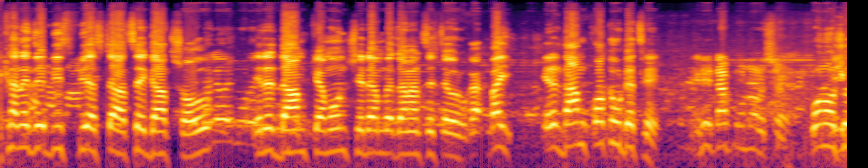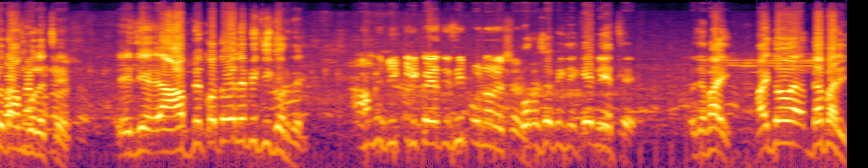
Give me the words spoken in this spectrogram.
এখানে যে পেঁয়াজটা আছে গাছ সহ এর দাম কেমন সেটা আমরা জানার চেষ্টা করব। ভাই এর দাম কত উঠেছে? এটা পনেরোশো। পনেরোশো দাম বলেছে। এই যে আপনি কত হলে বিক্রি করবেন? আমি বিক্রি করে দিছি পনেরোশো। পনেরোশো বিক্রি কে নিয়েছে? ওই যে ভাই ভাই তো ব্যাপারী।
